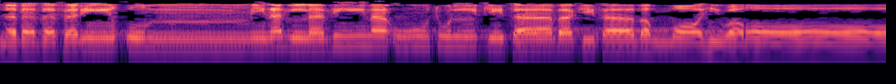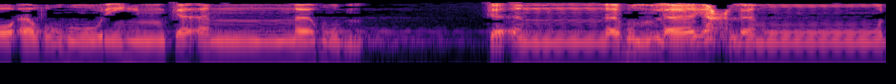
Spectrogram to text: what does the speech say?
نَبَذَ فَرِيقٌ مِنَ الَّذِينَ أُوتُوا الْكِتَابَ كِتَابَ اللَّهِ وَرَاءَ ظُهُورِهِمْ كَأَنَّهُمْ كَأَنَّهُمْ لَا يَعْلَمُونَ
